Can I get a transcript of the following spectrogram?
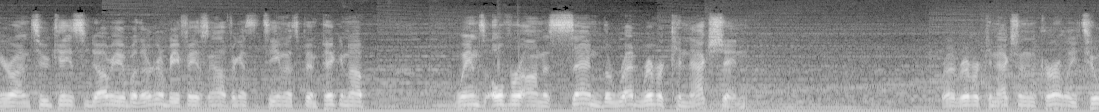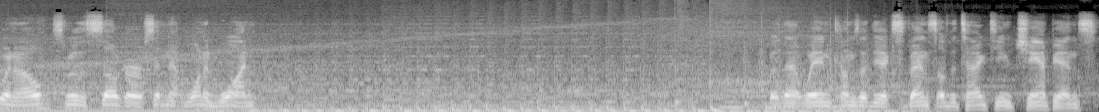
here on 2KCW, but they're going to be facing off against a team that's been picking up wins over on Ascend, the Red River Connection. Red River Connection currently 2-0. Smooth as Silk are sitting at 1-1. But that win comes at the expense of the tag team champions.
